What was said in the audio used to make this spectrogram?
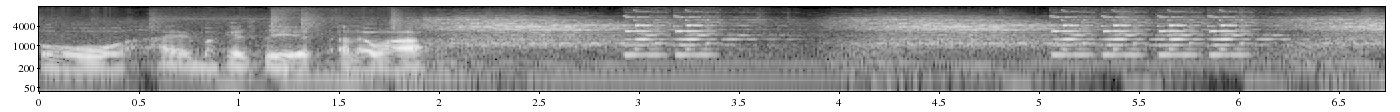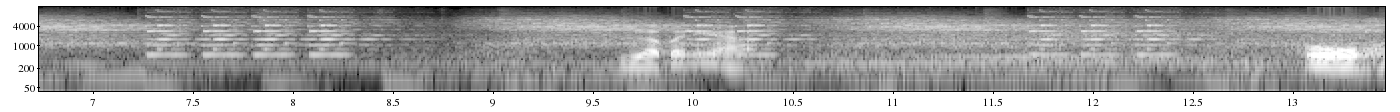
โอ้ให้มาแค่เศษอะไรวะเสือปะเนี่ย โอ้โห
